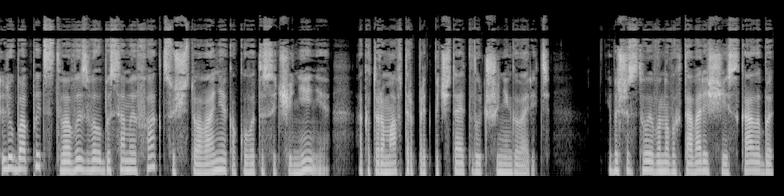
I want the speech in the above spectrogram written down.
любопытство вызвал бы самый факт существования какого-то сочинения, о котором автор предпочитает лучше не говорить. И большинство его новых товарищей искало бы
